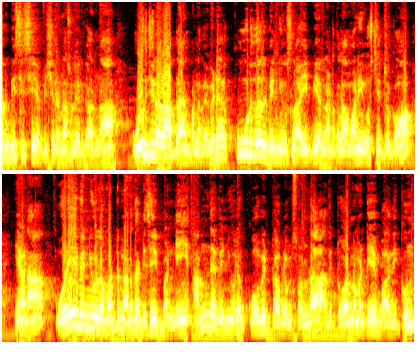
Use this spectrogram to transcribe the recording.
ஒரு பிசிசிஐ அஃபிஷியல் என்ன சொல்லியிருக்காருன்னா ஒரிஜினலாக பிளான் பண்ணதை விட கூடுதல் வென்யூஸில் ஐபிஎல் நடத்தலாமான்னு யோசிச்சுட்டு இருக்கோம். ஏன்னா ஒரே வென்யூவில் மட்டும் நடத்த டிசைட் பண்ணி அந்த வென்யூவில் கோவிட் ப்ராப்ளம்ஸ் வந்தால் அது டோர்னமெண்ட்டே பாதிக்கும்.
